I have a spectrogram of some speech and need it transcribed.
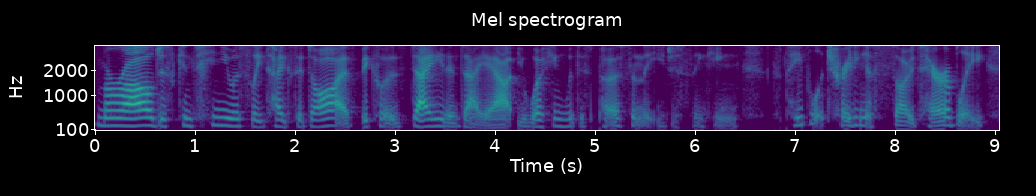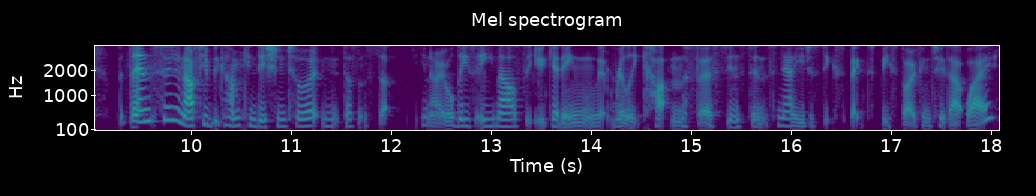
Morale just continuously takes a dive because day in and day out, you're working with this person that you're just thinking, these people are treating us so terribly. But then soon enough, you become conditioned to it and it doesn't stop. you know, all these emails that you're getting that really cut in the first instance. Now you just expect to be spoken to that way.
